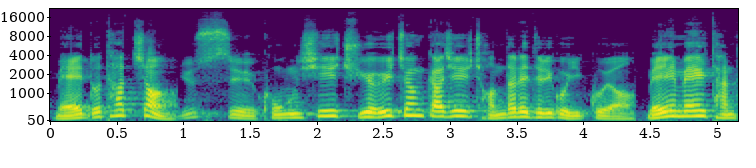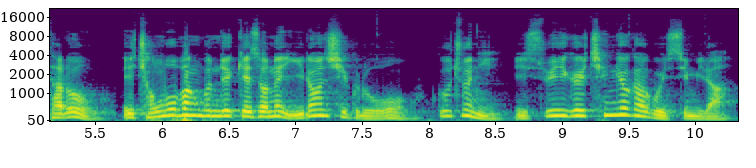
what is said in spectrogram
매도 타점, 뉴스, 공시, 주요 일정까지 전달해 드리고 있고요. 매일매일 단타로 이 정보방 분들께서는 이런 식으로 꾸준히 이 수익을 챙겨가고 있습니다.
